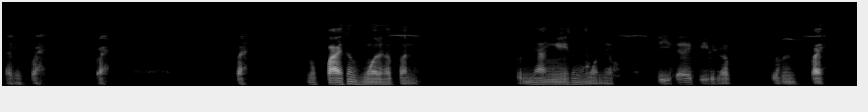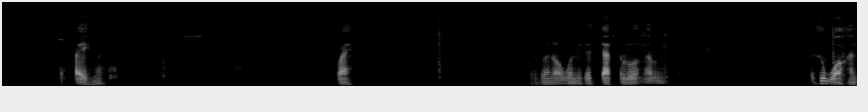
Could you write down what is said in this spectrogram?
ไปลงไป ไป ไปนกปลายทั้งหัวเลยครับตอนนี้ตัวย่างงี้ทั้งหัวเนี่ยครับปีได้ปีแล้วครับตัวนึงไปไปหน่อยไปแล้วก็ออกวันนี้ก็จัดกันรวมครับนี่ก็คือบอกกัน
